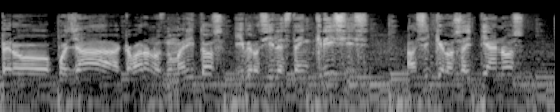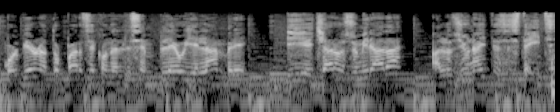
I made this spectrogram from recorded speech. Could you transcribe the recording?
pero pues ya acabaron los numeritos y Brasil está en crisis. Así que los haitianos volvieron a toparse con el desempleo y el hambre y echaron su mirada a los United States.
